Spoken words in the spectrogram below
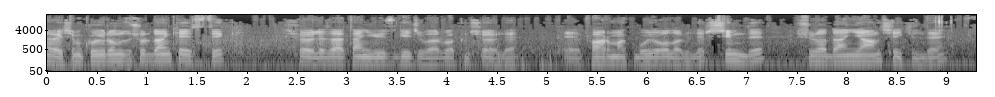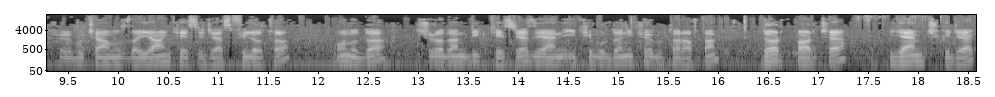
Evet şimdi kuyruğumuzu şuradan kestik. Şöyle zaten yüzgeci var. Bakın şöyle e, parmak boyu olabilir. Şimdi şuradan yan şekilde şöyle bıçağımızla yan keseceğiz filoto. Onu da şuradan dik keseceğiz. Yani iki buradan iki öbür taraftan dört parça yem çıkacak.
